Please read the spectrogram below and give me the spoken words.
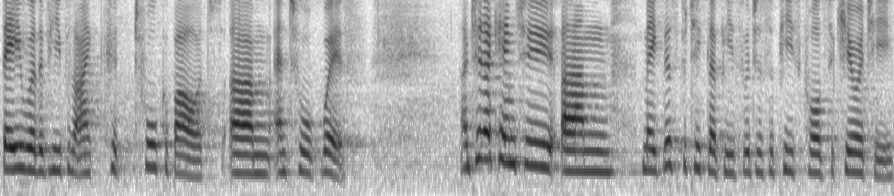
they were the people I could talk about um, and talk with. Until I came to um, make this particular piece, which is a piece called Security,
